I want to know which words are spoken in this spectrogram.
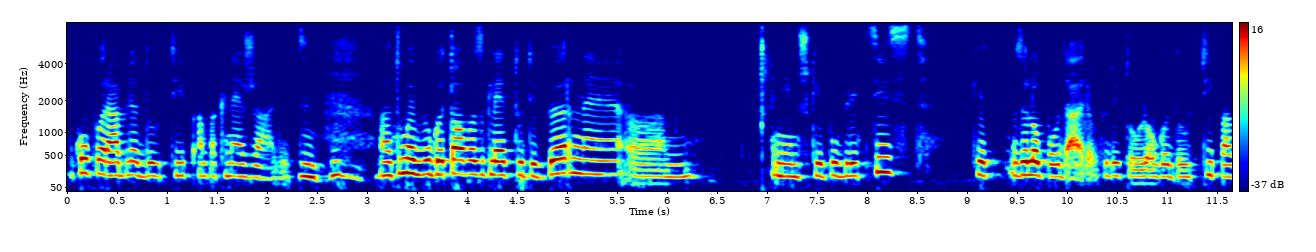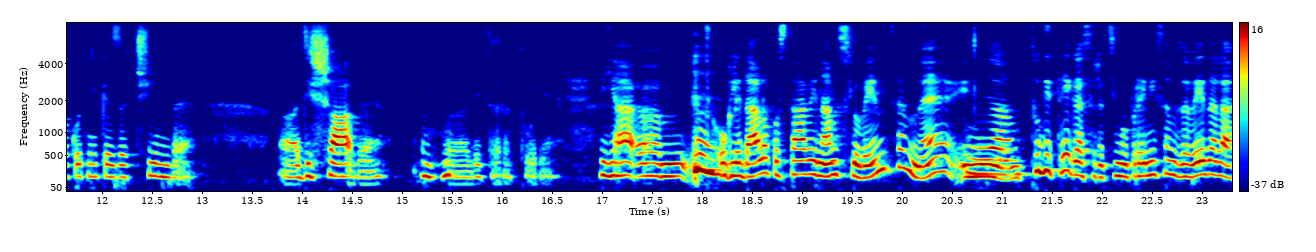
kako uporabljati dovtip, ampak ne žaliti. Uh, tu mi je bil gotovo zgled tudi Brne, um, nemški publicist ki je zelo poudarjal tudi to vlogo dovtipa kot neke začimbe, uh, dišave v mhm. literaturi. Ja, um, ogledalo postavi nam, slovencem, ja. tudi tega se recimo prej nisem zavedala,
